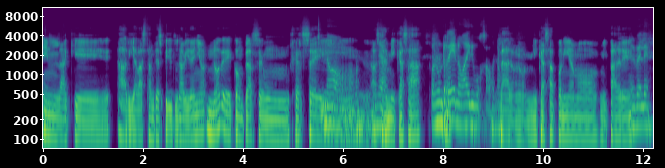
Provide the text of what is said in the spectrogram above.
en la que había bastante espíritu navideño, no de comprarse un jersey, No, o sea, ya. en mi casa, Con un reno ahí dibujado, ¿no? claro, no, en mi casa poníamos, mi padre El Belén.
